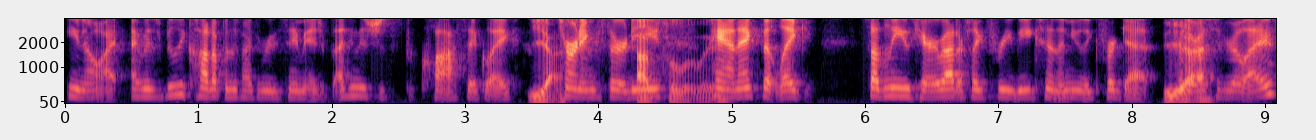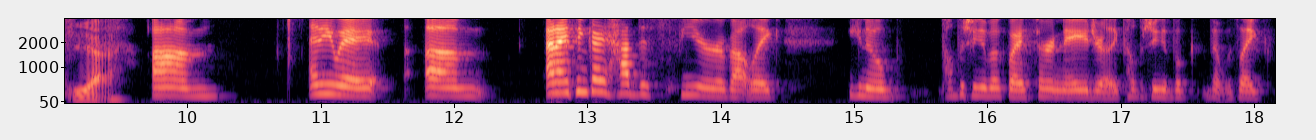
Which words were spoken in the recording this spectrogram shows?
you know, I, I was really caught up in the fact that we were the same age. But I think there's just the classic like yes. turning thirty absolutely. panic that like suddenly you care about it for like three weeks and then you like forget for Yeah. the rest of your life. yeah Um anyway, um and I think I had this fear about like, you know, publishing a book by a certain age or like publishing a book that was like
